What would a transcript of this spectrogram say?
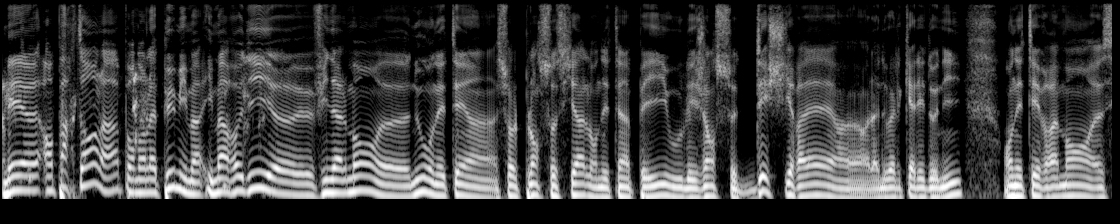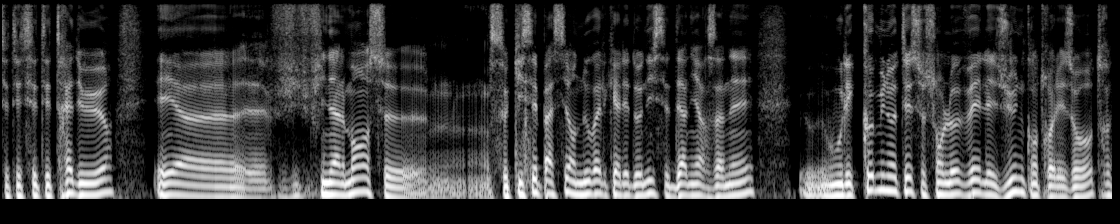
mais euh, en partant, là, pendant la pub, il m'a, redit, euh, finalement, nous, on était un, sur le plan social, on était un pays où les gens se déchiraient, la Nouvelle-Calédonie. On était vraiment, c'était, c'était très dur. Et fi- finalement, ce, ce qui s'est passé en Nouvelle Nouvelle-Calédonie ces dernières années, où les communautés se sont levées les unes contre les autres.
